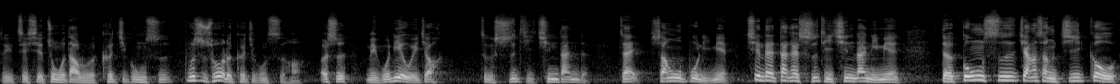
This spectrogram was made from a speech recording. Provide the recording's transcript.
所以这些中国大陆的科技公司，不是所有的科技公司哈，而是美国列为叫这个实体清单的。在商务部里面，现在大概实体清单里面的公司加上机构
